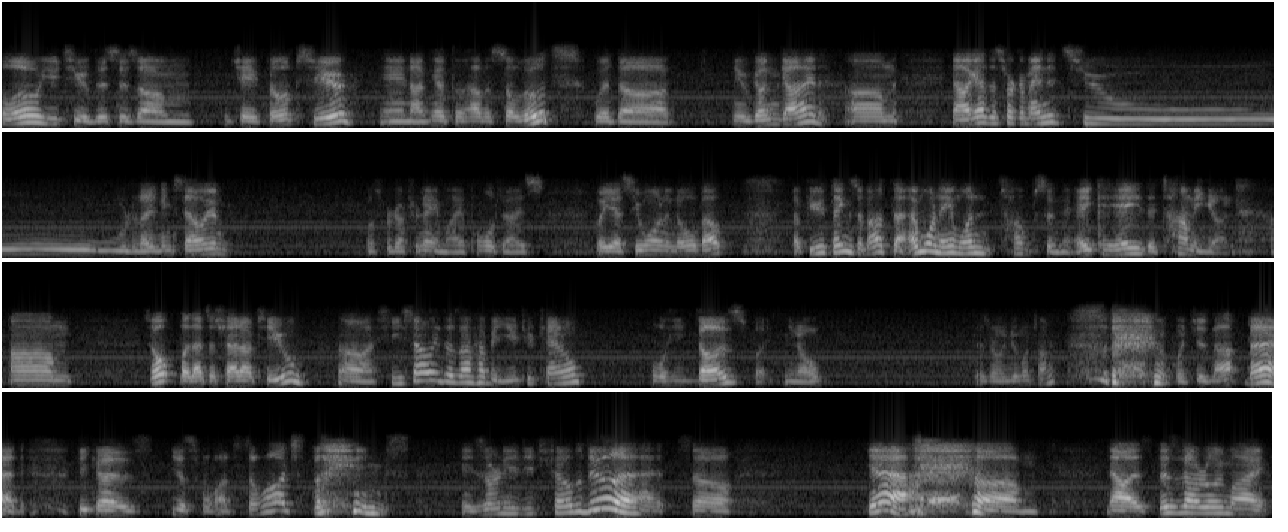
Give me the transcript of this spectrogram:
Hello YouTube, this is um Jay Phillips here, and I'm here to have a salute with a new gun guide. Um, now I got this recommended to Lightning Stallion. Almost forgot your name, I apologize. But yes, you want to know about a few things about the M1A1 Thompson, aka the Tommy gun. Um, so, but that's a shout out to you. Uh, he sadly does not have a YouTube channel. Well, he does, but you know, doesn't really do much on it, which is not bad because he just wants to watch things. He's already a YouTube channel to do that. So, yeah. um, now this, this is not really my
